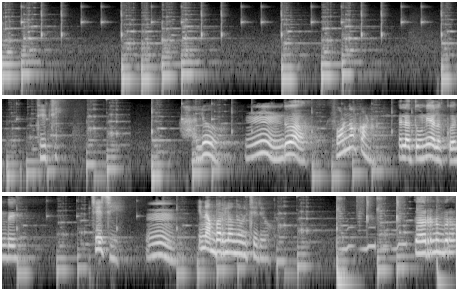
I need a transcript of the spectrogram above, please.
ചേച്ചി. ഹലോ. എന്തുവാ? ഫോൺ നോക്കാണോ? അല്ല തുണി അലക്കും എന്തേ? ചേച്ചി. ഈ നമ്പറിലൊന്ന് വിളിച്ചു തരുമോ നമ്പറാ?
